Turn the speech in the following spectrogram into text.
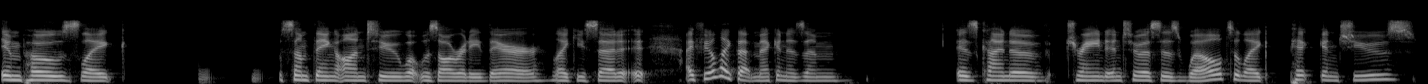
impose like something onto what was already there like you said it i feel like that mechanism is kind of trained into us as well to like pick and choose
